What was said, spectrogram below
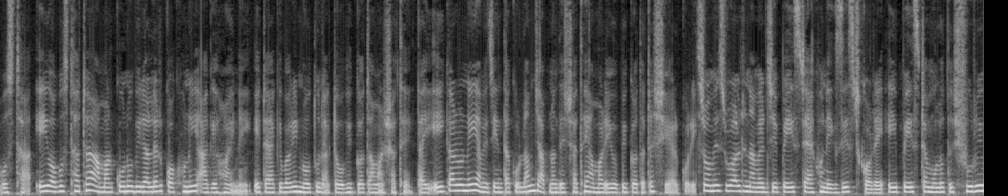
অবস্থা, এই অবস্থাটা আমার কোনো বিড়ালের কখনোই আগে হয় নাই এটা একেবারেই নতুন একটা অভিজ্ঞতা আমার সাথে। তাই এই কারণেই আমি চিন্তা করলাম যে আপনাদের সাথে আমার এই অভিজ্ঞতাটা শেয়ার করি। শ্রমিস ওয়ার্ল্ড নামের যে পেজটা এখন এক্সিস্ট করে, এই পেজটা মূলত শুরুই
